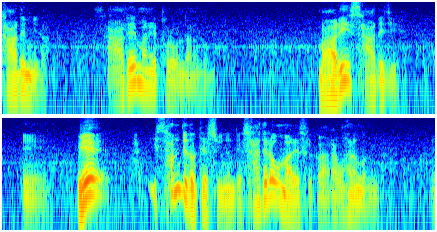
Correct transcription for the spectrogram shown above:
4대입니다. 4대 만에 돌아온다는 겁니다. 말이 4대지. 예. 왜 3대도 될 수 있는데 4대라고 말했을까라고 하는 겁니다. 예.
